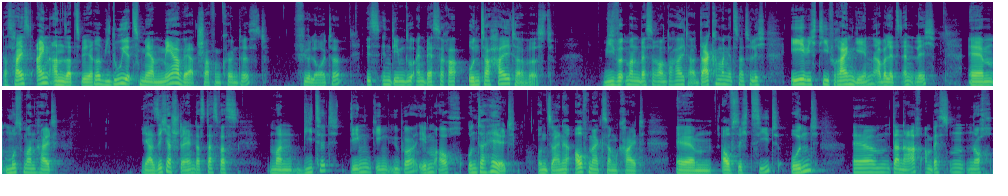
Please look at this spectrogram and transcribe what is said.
Das heißt, ein Ansatz wäre, wie du jetzt mehr Mehrwert schaffen könntest für Leute, ist, indem du ein besserer Unterhalter wirst. Wie wird man ein besserer Unterhalter? Da kann man jetzt natürlich ewig tief reingehen, aber letztendlich ähm, muss man halt ja sicherstellen, dass das, was man bietet, dem gegenüber eben auch unterhält und seine Aufmerksamkeit ähm, auf sich zieht und ähm, danach am besten noch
